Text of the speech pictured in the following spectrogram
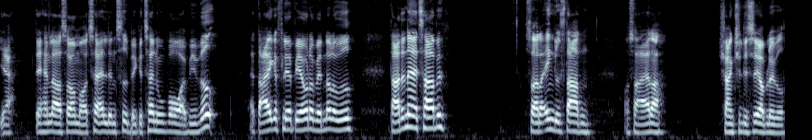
ja, det handler altså om at tage al den tid, vi kan tage nu, hvor vi ved, at der ikke er flere bjerge, der venter derude. Der er den her etape, så er der enkeltstarten, og så er der Champs-Élysées-opløbet.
